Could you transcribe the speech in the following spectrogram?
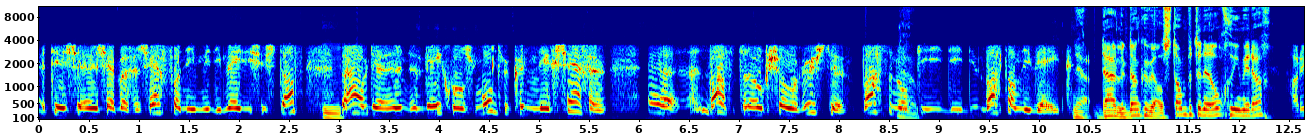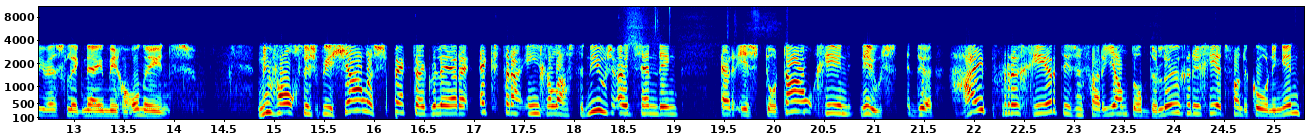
het is, eh, ze hebben gezegd van die, die medische staf... we houden een, een week ons mond, we kunnen niks zeggen. Eh, laat het dan ook zo rusten. Wacht dan, op die, die, die- wacht dan die week. Ja, duidelijk. Dank u wel. Stam.nl, goedemiddag. Harry Westelijk, Nijmegen oneens. Nu volgt een speciale, spectaculaire, extra ingelaste nieuwsuitzending. Er is totaal geen nieuws. De hype regeert, is een variant op de leugen regeert van de koningin.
